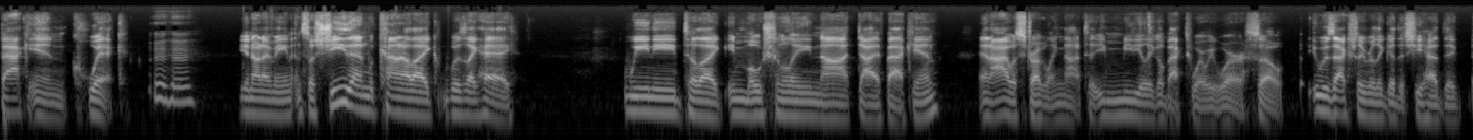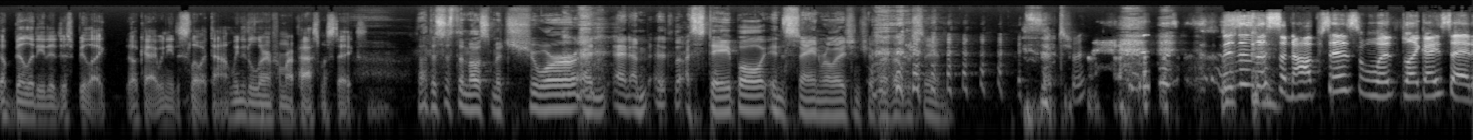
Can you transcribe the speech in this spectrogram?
back in quick. mm-hmm. You know what I mean? And so she then kind of like was like, "Hey, we need to like emotionally not dive back in." And I was struggling not to immediately go back to where we were. So it was actually really good that she had the ability to just be like, "Okay, we need to slow it down. We need to learn from our past mistakes." Oh, this is the most mature and and um, a stable, insane relationship I've ever seen. so true. this is the synopsis with like i said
